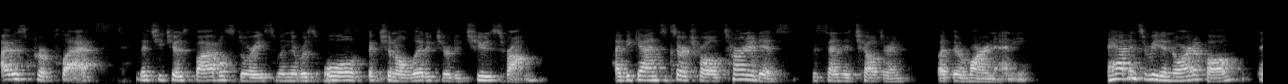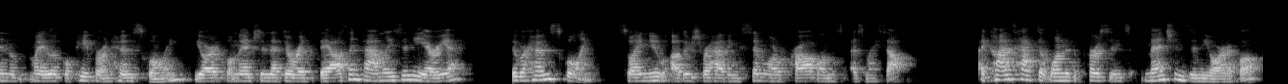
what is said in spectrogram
I was perplexed that she chose Bible stories when there was all fictional literature to choose from. I began to search for alternatives to send the children, but there weren't any. I happened to read an article in my local paper on homeschooling. The article mentioned that there were a thousand families in the area that were homeschooling, so I knew others were having similar problems as myself. I contacted one of the persons mentioned in the article,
